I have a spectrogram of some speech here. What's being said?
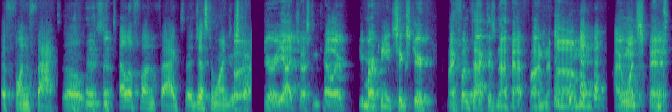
a fun fact. So, so tell a fun fact. So Justin, why don't you start? Sure. Yeah. Justin Keller, you marketing at Sigstr. My fun fact is not that fun. Um, I once spent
